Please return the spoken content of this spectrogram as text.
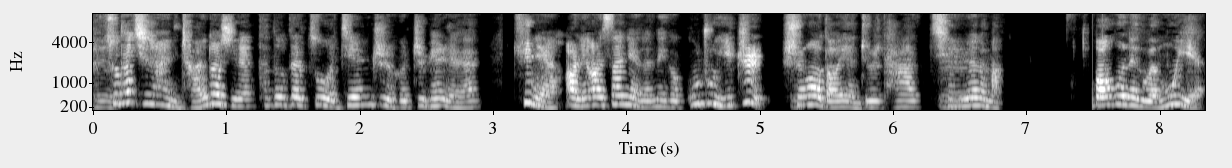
嗯所以他其实很长一段时间他都在做监制和制片人。去年二零二三年的那个孤注一掷，申奥导演就是他签约的嘛，包括那个文牧野，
